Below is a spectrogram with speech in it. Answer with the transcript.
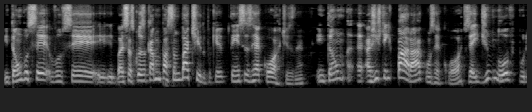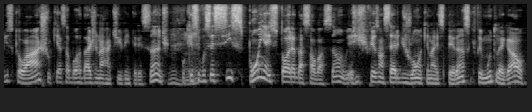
Então você, você, essas coisas acabam passando batido, porque tem esses recortes, né? Então a, a gente tem que parar com os recortes. E aí de novo, por isso que eu acho que essa abordagem narrativa é interessante, uhum. porque se você se expõe à história da salvação, a gente fez uma série de João aqui na Esperança que foi muito legal,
